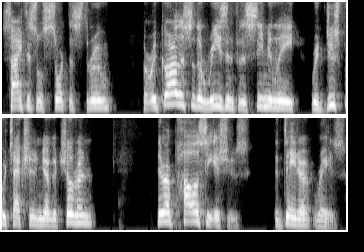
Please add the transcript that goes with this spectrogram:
scientists will sort this through. But regardless of the reason for the seemingly reduced protection in younger children, there are policy issues the data raise.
